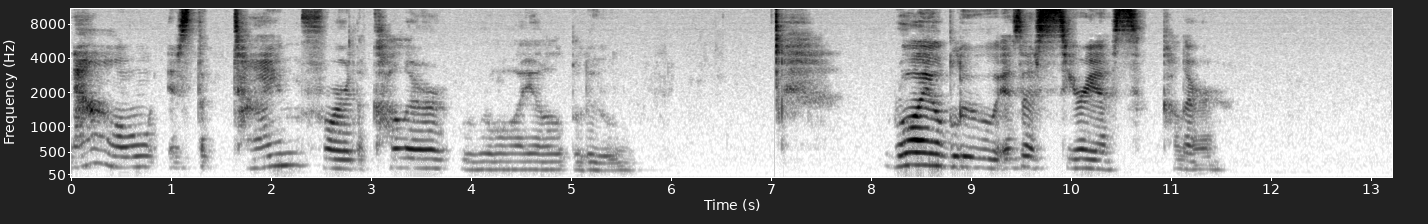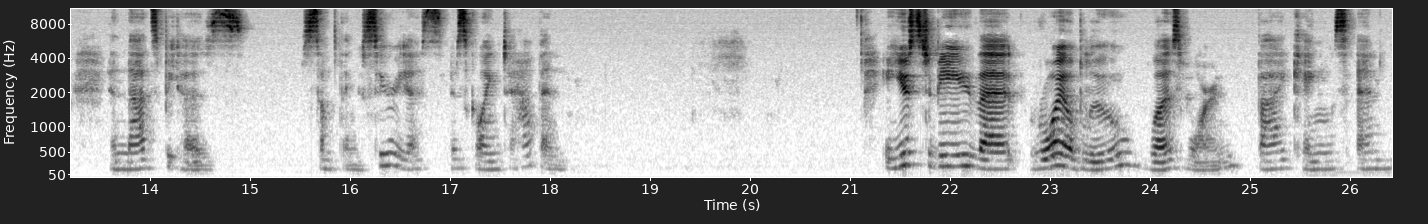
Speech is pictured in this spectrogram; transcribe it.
Now is the time for the color royal blue. Royal blue is a serious color. And that's because something serious is going to happen. It used to be that royal blue was worn by kings and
